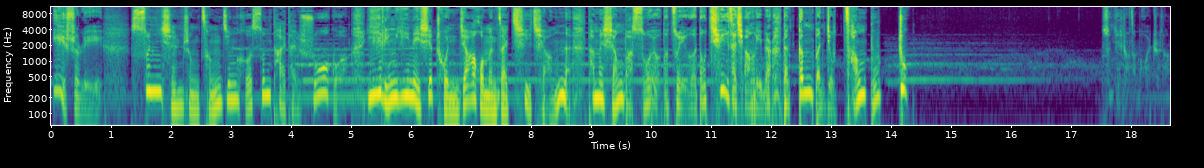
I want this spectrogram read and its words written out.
意识里，孙先生曾经和孙太太说过：“一零一那些蠢家伙们在砌墙呢，他们想把所有的罪恶都砌在墙里边，但根本就藏不住。”孙先生怎么会知道呢？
